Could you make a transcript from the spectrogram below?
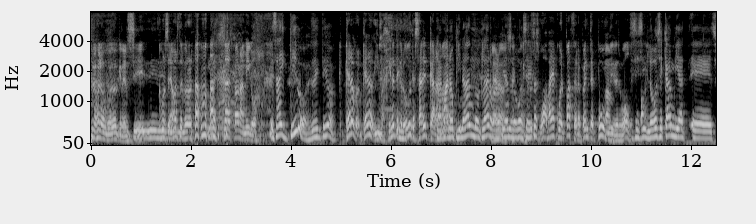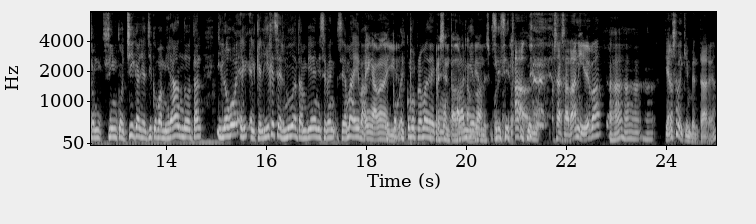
no me lo puedo creer, sí. Sí, sí, sí, ¿Cómo se sí. llama este programa? Nada, es para un amigo. Es adictivo, es adictivo. Claro, claro, imagínate que luego te sale el La calamar. van opinando, claro, van Claro, opinando. Luego exacto. Tú se, estás, guau, vaya cuerpazo, de repente, pum, y dices, wow. Sí, sí, luego se cambia, eh, son cinco chicas y el chico va mirando, tal. Y luego el, el que elige se desnuda también y se ven, se llama Eva. Venga, va, Es y como- como, es como el programa de como presentador Adán y también Eva. después. Sí, sí. Ah, o sea, es Adán y Eva Ajá, ajá, ajá. ya no saben qué inventar, ¿eh?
